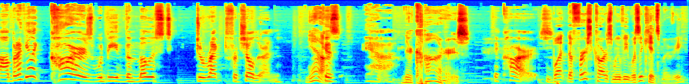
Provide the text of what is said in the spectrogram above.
Uh, but I feel like Cars would be the most direct for children yeah, because yeah, they're cars. they're Cars, But the first Cars movie was a kids movie.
